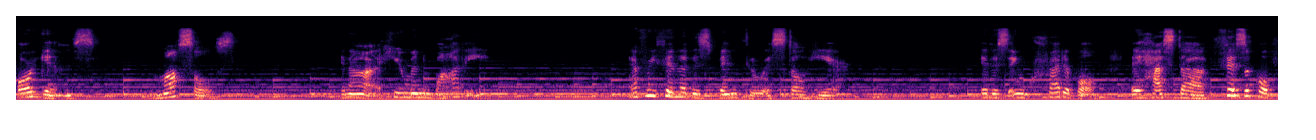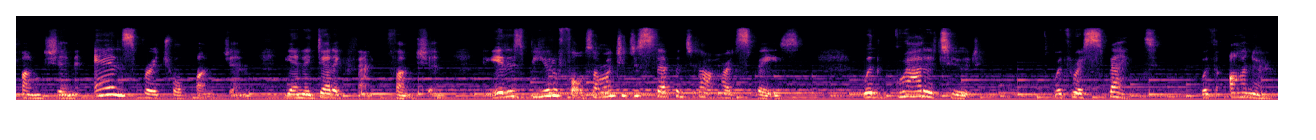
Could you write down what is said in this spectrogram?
organs, muscles in our human body. Everything that has been through is still here. It is incredible. It has the physical function and spiritual function, the energetic function. It is beautiful. So I want you to step into that heart space with gratitude, with respect, with honor.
